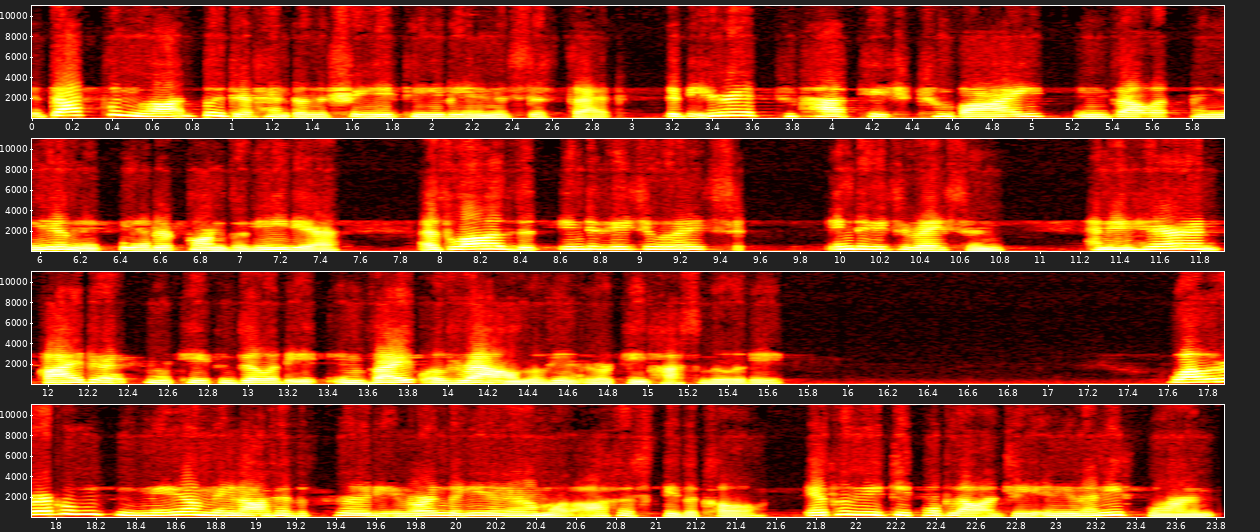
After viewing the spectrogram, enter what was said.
It's actually not so different than the creative media in this respect. The internet's capacity to combine, envelop, and mimic the other forms of media, as well as its individuation, and inherent bidirectional capability invite a realm of networking possibilities. While the revolution may or may not have occurred in your living or office cubicle, information technology in many forms,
